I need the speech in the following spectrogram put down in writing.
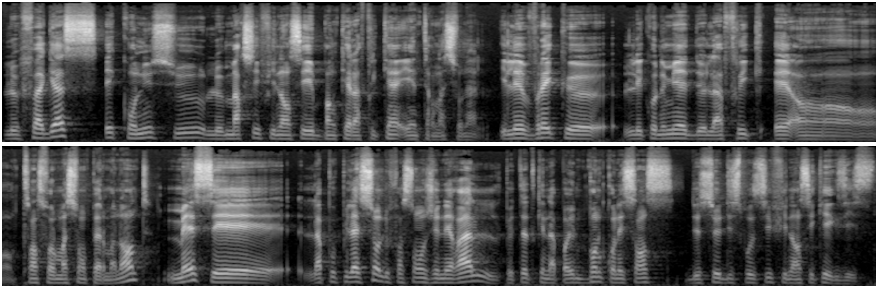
Le FAGAS est connu sur le marché financier bancaire africain et international. Il est vrai que l'économie de l'Afrique est en transformation permanente, mais c'est la population de façon générale, peut-être qui n'a pas une bonne connaissance de ce dispositif financier qui existe.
